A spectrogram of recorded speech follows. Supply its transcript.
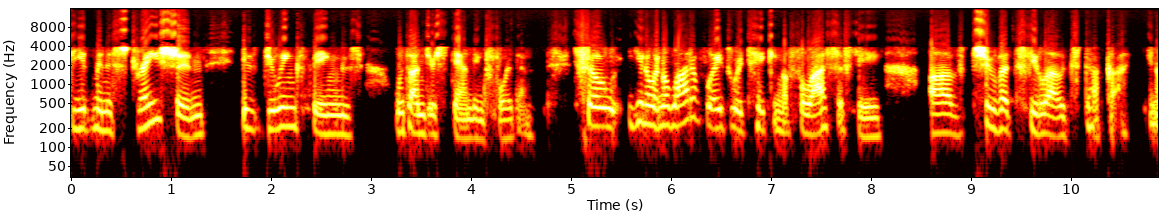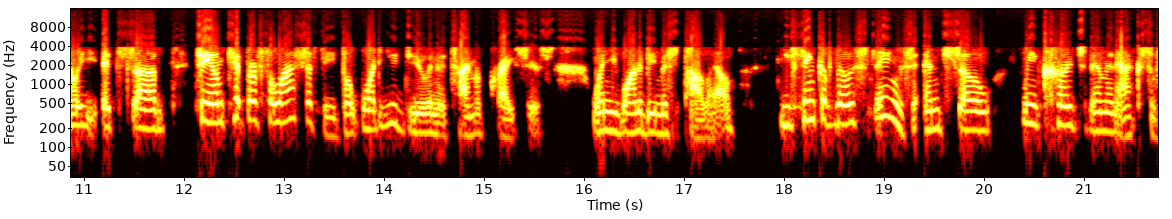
the administration is doing things with understanding for them. So, you know, in a lot of ways, we're taking a philosophy of tshuva, tefillah, tzedakah. You know, it's, uh, it's Kippur philosophy, but what do you do in a time of crisis when you want to be mispalel? You think of those things. And so we encourage them in acts of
